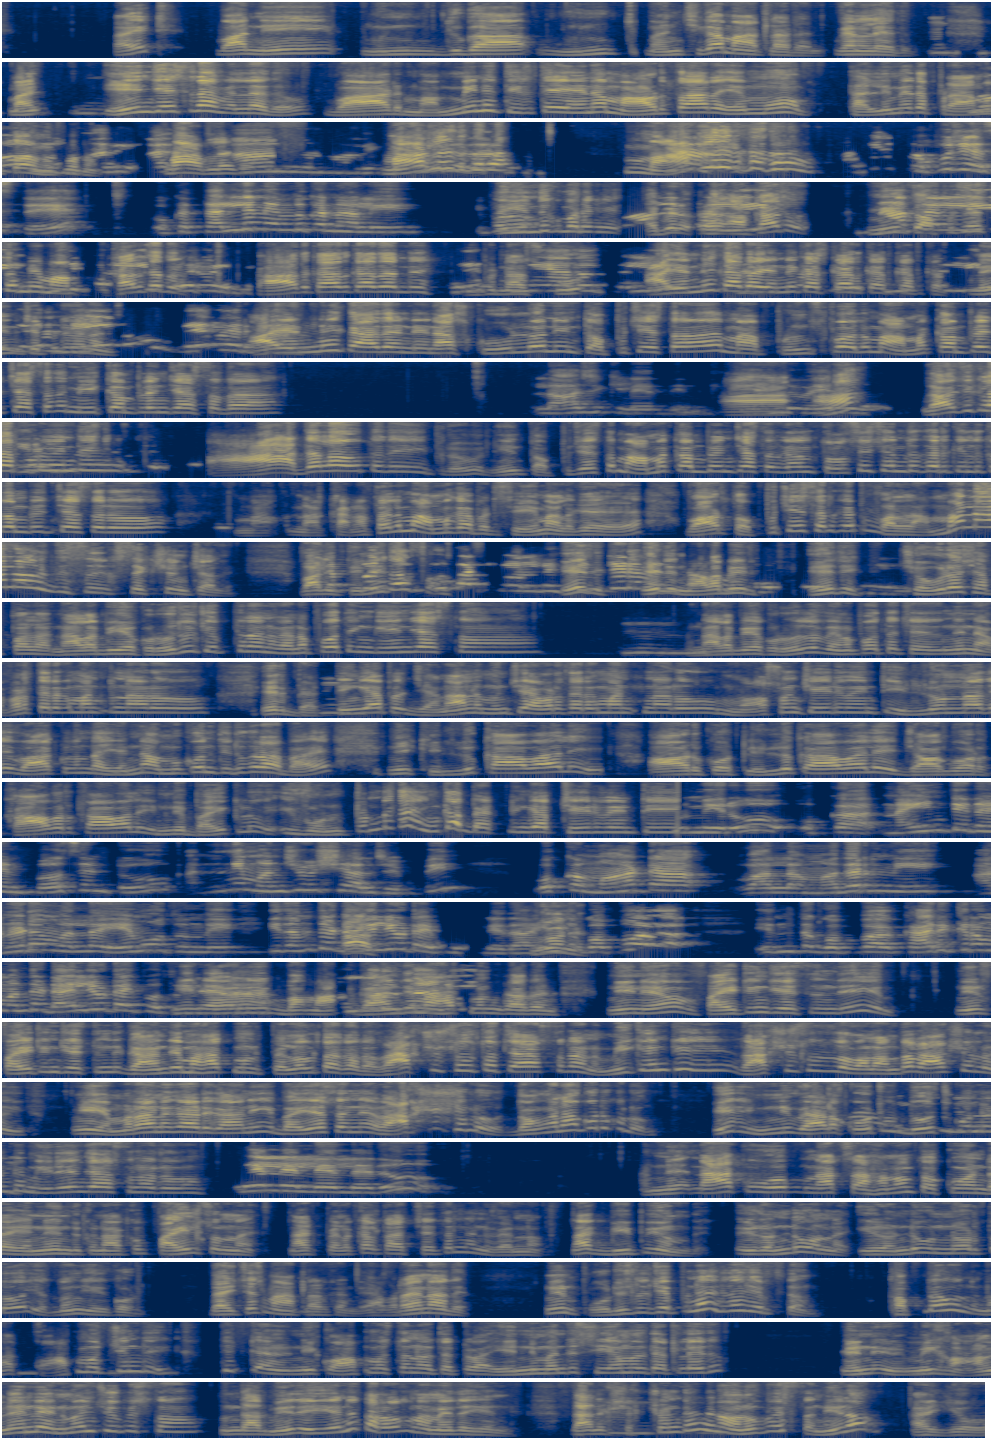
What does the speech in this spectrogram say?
రైట్ వాడిని ముందుగా మంచిగా మాట్లాడాను వినలేదు. ఏం చేసినా వినలేదు. వాడి మమ్మీని తిరితే ఏమైనా మారుతారేమో తల్లి మీద ప్రేమతో అనుకున్నాను. మారలేదు. ఆ, అది కాదు మారలేదు కదా. తప్పు చేస్తే ఒక తల్లిని ఎందుకు అనాలి? ఎందుకు మరి? కాదు. మీరు తప్పు చేస్తే మీ నీ కాదు కదా. కాదు కాదు కాదండి. ఇప్పుడు నా స్కూల్ అవన్నీ కాదు అవన్నీ కాదు కాదు కాదు కాదు కాదు. నేను చెప్పిన. అవన్నీ కాదండి. నా స్కూల్లో నేను తప్పు చేస్తా మా ప్రిన్సిపల్ మా అమ్మ కంప్లైంట్ చేస్తుందా మీకు కంప్లైంట్ చేస్తుందా? లాజిక్ లేదు. లాజిక్ లేకపోవడం ఏంటి? అదెలా అవుతుంది? ఇప్పుడు నేను తప్పు చేస్తే మా అమ్మ కంప్లైంట్ చేస్తారు కానీ తులసి చందు గారికి ఎందుకు కంప్లైంట్ చేస్తారు? మా- నా కనతల్లి మా అమ్మ కాబట్టి సేమ్ అలాగే. వాడు తప్పు చేశారు కాబట్టి వాళ్ళ అమ్మ నాన్నలు శిక్షించాలి. వాళ్ళకి తెలియదా ఏది? ఏది? నలభై? ఏది? చెవులో చెప్పాలా? నలభై ఒక రోజులు చెప్తున్నాను వినపోతే ఇంకేం చేస్తాం. నలభై ఒక రోజులు వినపోతే నిన్ను ఎవరు తిరగమంటున్నారు? ఏది బెట్టింగ్ యాప్ జనాల ముంచి ఎవరు తిరగమంటున్నారు? మోసం చేయడం ఏంటి? ఇల్లు ఉన్నది వాకులు ఉంది అవన్నీ అమ్ముకొని తిరుగురా బాయ్. నీకు ఇల్లు కావాలి ఆరు కోట్ల ఇల్లు కావాలి జాగ్వర్ కావర్ కావాలి ఇన్ని బైకులు ఇవి ఉంటుండగా ఇంకా బెట్టింగ్ యాప్ చేయడం ఏంటి? మీరు ఒక నైన్టీ నైన్ పర్సెంట్ అన్ని మంచి విషయాలు చెప్పి ఒక మాట వాళ్ళ మదర్ని అనడం వల్ల ఏమవుతుంది? ఇదంతా డైల్యూట్ అయిపోతుందా. గొప్ప ఇంత గొప్ప కార్యక్రమం అంతా డైల్యూట్ అయిపోతుంది గాంధీ మహాత్ముని కాదండి. నేనేమో ఫైటింగ్ చేస్తుంది నేను ఫైటింగ్ చేస్తుంది గాంధీ మహాత్ముల పిల్లలతో కదా రాక్షసులతో చేస్తున్నాను. మీకేంటి? రాక్షసులతో వాళ్ళందరూ రాక్షసులు. ఈ ఇమ్రాన్ గారు కానీ బైఎస్ అనే రాక్షసులు దొంగనా కొడుకులు. ఏది ఇన్ని వేల కోట్లు దోచుకుంటుంటే మీరేం చేస్తున్నారు? లేదు, నాకు నాకు సహనం తక్కువ అండి అవన్నీ ఎందుకు? నాకు పైల్స్ ఉన్నాయి. నాకు పిల్లకలు టచ్ అయితే నేను విన్నాను నాకు బీపీ ఉంది. ఈ రెండు ఉన్నాయి. ఈ రెండు ఉన్నోడితో యుద్ధం చేయకూడదు. దయచేసి మాట్లాడకండి. ఎవరైనా అదే. నేను పోలీసులు చెప్పినా ఇదే చెప్తాను తప్పే ఉంది. నాకు కోపం వచ్చింది. తిట్టాను. నీ కోపం వస్తున్నావు తిట్టవా? ఎన్ని మంది సీఎంలు తిట్టలేదు? ఎన్ని మీకు ఆన్లైన్లో ఎన్ని మంది చూపిస్తాం? దాని మీద వేయండి తర్వాత నా మీద వేయండి దానికి శిక్ష ఉంటే నేను అనుభవిస్తాను నేను? అయ్యో!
